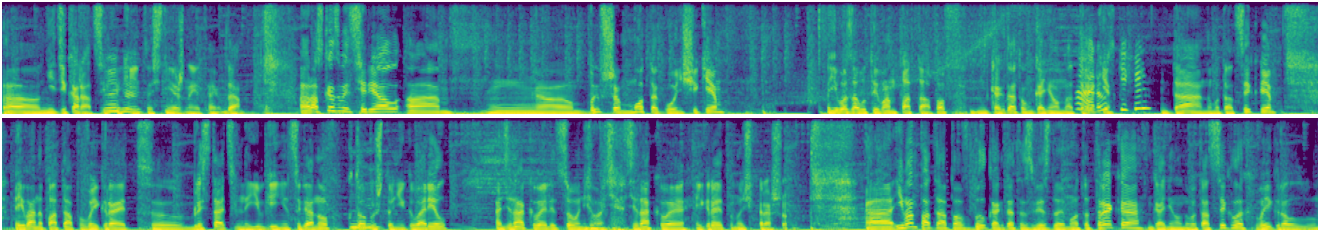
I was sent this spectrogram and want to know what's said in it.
э, не декорации какие-то снежные. так, да. А Рассказывает сериал о э, бывшем мотогонщике. Его зовут Иван Потапов. Когда-то он гонял на А, треке. русский фильм? Да, на мотоцикле. Ивана Потапова играет э, блистательный Евгений Цыганов. Кто бы что ни говорил, одинаковое лицо у него, одинаковое. Играет он очень хорошо. А, Иван Потапов был когда-то звездой мототрека, гонял на мотоциклах, выиграл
